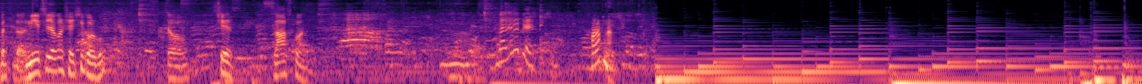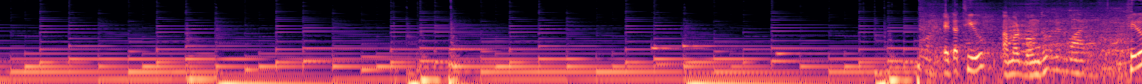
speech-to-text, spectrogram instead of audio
বাট নিয়েছি যখন শেষই করব। তো শেষ লাস্ট ওয়ান খারাপ না। এটা থিরু আমার বন্ধু। Thiru.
